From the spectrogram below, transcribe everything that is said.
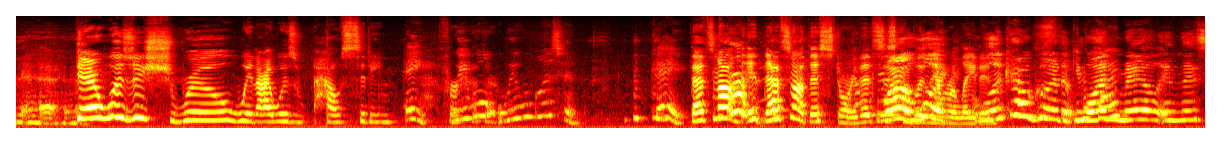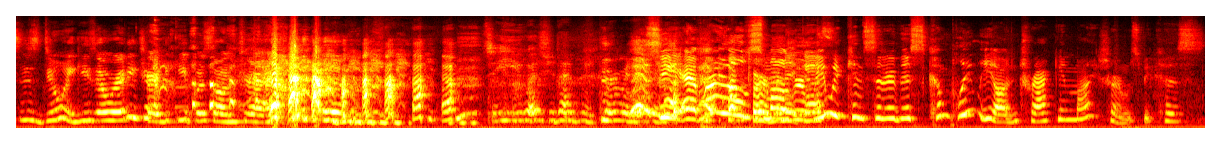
There was a shrew when I was house sitting. hey, For we will we will listen. Okay. That's not it, that's not this story. That's is Wow, completely look, unrelated. look how good You know one what? male in this is doing. He's already trying to keep us on track. See, you guys should have me permanently. See, at my A old small permanent group, we would consider this completely on track in my terms because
